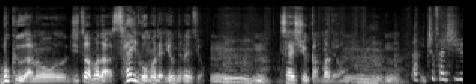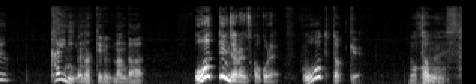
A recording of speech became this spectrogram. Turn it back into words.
僕、あの、実はまだ最後までは読んでないんですよ。うん。うん。最終巻までは。うん。うん。あ一応最終回にはなってる漫画。終わってんじゃないですかこれ。終わってたっけ？わかんないです。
